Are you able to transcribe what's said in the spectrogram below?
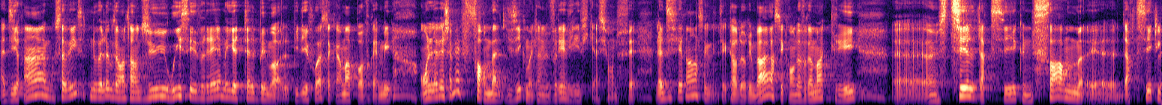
à dire, hein, vous savez, cette nouvelle-là que vous avez entendue, oui, c'est vrai, mais il y a tel bémol. Puis des fois, c'est carrément pas vrai. Mais on ne l'avait jamais formalisé comme étant une vraie vérification de fait. La différence détecteur de rumeurs, c'est qu'on a vraiment créé euh, un style d'article, une forme euh, d'article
